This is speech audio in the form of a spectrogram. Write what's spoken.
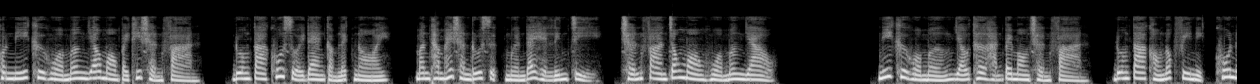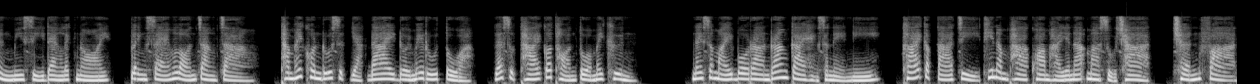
คนนี้คือหัวเมืองเย่ามองไปที่เฉินฟาน ดวงตาคู่สวยแดงกับเล็กน้อย มันทำให้ฉันรู้สึกเหมือนได้เห็นลิ้นจี่ เฉินฟานจ้องมองหัวเมืองเย่า นี่คือหัวเมิงเย้าเธอหันไปมองเฉินฟาน ดวงตาของนกฟีนิกคู่หนึ่งมีสีแดงเล็กน้อย เปล่งแสงหลอนจางๆทำให้คนรู้สึกอยากได้โดยไม่รู้ตัว และสุดท้ายก็ถอนตัวไม่ขึ้น ในสมัยโบราณร่างกายแห่งเสน่ห์นี้ คล้ายกับตาจีที่นำพาความหายนะมาสู่ชาติ เฉินฟาน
